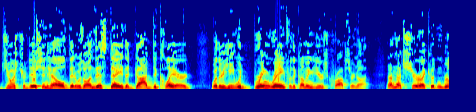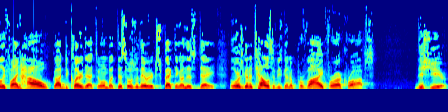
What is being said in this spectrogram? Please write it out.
Jewish tradition held that it was on this day that God declared whether he would bring rain for the coming year's crops or not. And I'm not sure, I couldn't really find how God declared that to him, but this was what they were expecting on this day. The Lord's going to tell us if He's going to provide for our crops this year.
